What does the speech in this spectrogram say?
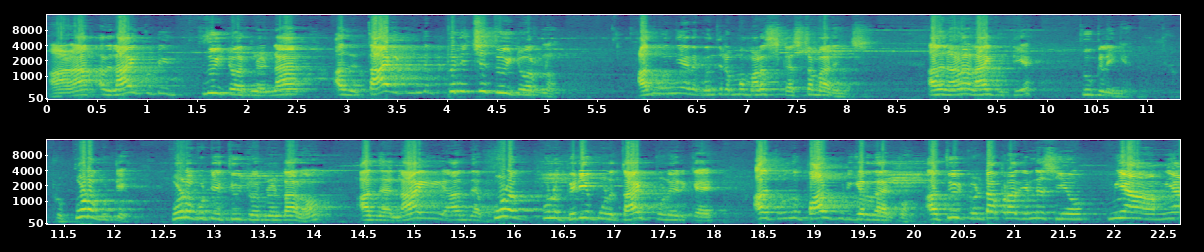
ஆனால் அது நாய்க்குட்டி தூக்கிட்டு வரணும்னா அது தாய்கிட்ட பிரித்து தூக்கிட்டு வரணும். அது வந்து எனக்கு வந்து ரொம்ப மனசு கஷ்டமாக இருந்துச்சு. அதனால நாய்க்குட்டியை தூக்கலைங்க. அப்புறம் பூனைக்குட்டி. பூனைக்குட்டியை தூக்கிட்டு வரணுன்றாலும் அந்த நாய் அந்த பூனை பூனை பெரிய பூனை தாய் பூனை இருக்க அதுக்கு வந்து பால் குடிக்கிறதா இருக்கும். அது தூக்கிட்டு வந்துட்டு அப்புறம் அது என்ன செய்யும்? மியா மியா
